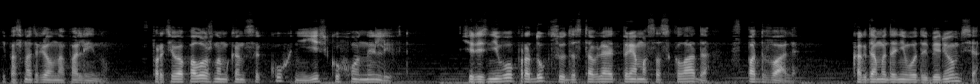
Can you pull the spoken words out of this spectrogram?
и посмотрел на Полину. «В противоположном конце кухни есть кухонный лифт. Через него продукцию доставляют прямо со склада в подвале. Когда мы до него доберемся,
